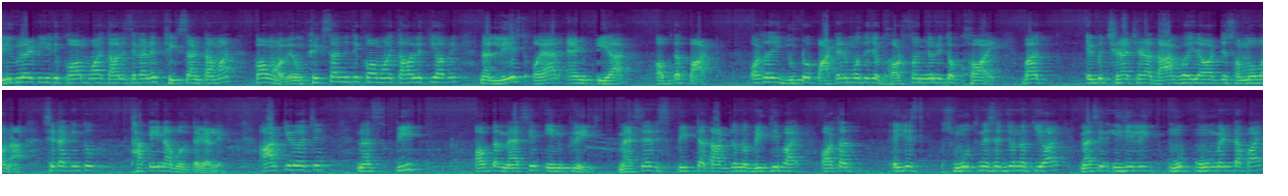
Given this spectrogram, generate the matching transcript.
ইরেগুলারিটি যদি কম হয় তাহলে সেখানে ফ্রিকশানটা আমার কম হবে। এবং ফ্রিকশান যদি কম হয় তাহলে কি হবে? না less wear and tear of the part অর্থাৎ এই দুটো পার্টের মধ্যে যে ঘর্ষণজনিত ক্ষয় বা একটু ছেঁড়া ছেঁড়া দাগ হয়ে যাওয়ার যে সম্ভাবনা, সেটা কিন্তু থাকেই না বলতে গেলে। আর কি রয়েছে? না speed of the machine increase মেশিনের স্পিডটা তার জন্য বৃদ্ধি পায়। অর্থাৎ এই যে স্মুথনেসের জন্য কি হয়? মেশিন ইজিলি মুভ মুভমেন্টটা পায়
